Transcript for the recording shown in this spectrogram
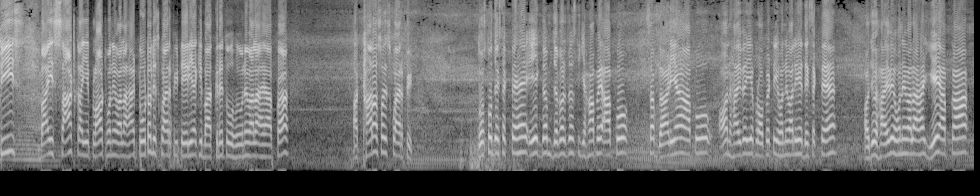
30 बाई 60 का ये प्लॉट होने वाला है। टोटल स्क्वायर फीट एरिया की बात करें तो होने वाला है आपका 1800 स्क्वायर फीट दोस्तों, देख सकते हैं, एकदम ज़बरदस्त यहाँ पे आपको सब गाड़ियाँ, आपको ऑन हाईवे ये प्रॉपर्टी होने वाली है, देख सकते हैं। और जो हाईवे होने वाला है, ये आपका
